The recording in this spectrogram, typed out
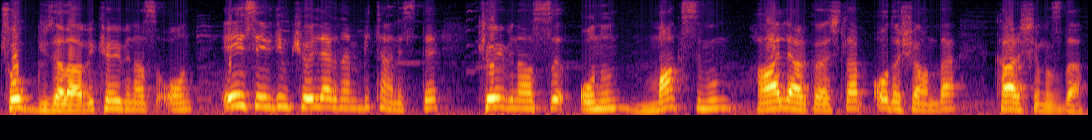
çok güzel abi. Köy binası 10. En sevdiğim köylerden bir tanesi de köy binası 10'un maksimum hali arkadaşlar. O da şu anda karşımızda.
